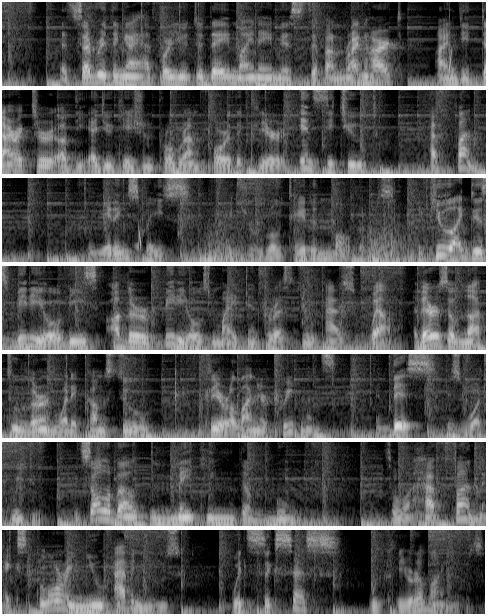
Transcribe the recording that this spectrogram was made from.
That's everything I had for you today. My name is Stephane Reinhardt. I'm the director of the education program for the Clear Institute. Have fun creating space with your rotated molars. If you like this video, these other videos might interest you as well. There's a lot to learn when it comes to clear aligner treatments, and this is what we do. It's all about making the move. So have fun exploring new avenues with success with clear aligners.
